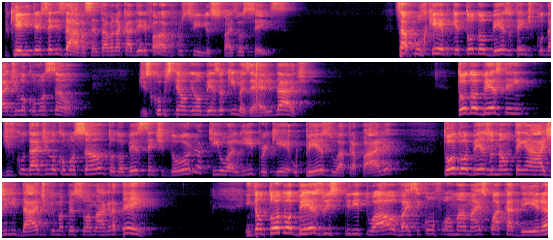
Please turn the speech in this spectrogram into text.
Porque ele terceirizava, sentava na cadeira e falava para os filhos: faz vocês. Sabe por quê? Porque todo obeso tem dificuldade de locomoção. Desculpe se tem alguém obeso aqui, mas é a realidade. Todo obeso tem dificuldade de locomoção, todo obeso sente dor aqui ou ali, porque o peso atrapalha. Todo obeso não tem a agilidade que uma pessoa magra tem. Então, todo obeso espiritual vai se conformar mais com a cadeira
